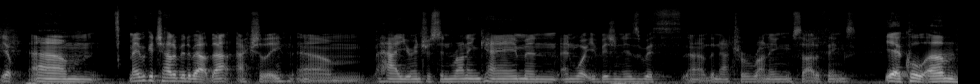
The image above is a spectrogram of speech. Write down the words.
Yep. Um, maybe we could chat a bit about that actually, um, how your interest in running came, and, and what your vision is with uh, the natural running side of things. Yeah, cool. Um,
